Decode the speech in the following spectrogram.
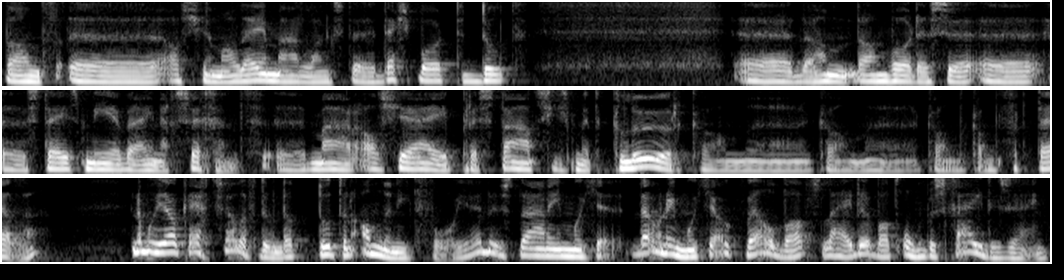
Want uh, als je hem alleen maar langs de dashboard doet, uh, dan, dan worden ze steeds meer weinigzeggend. maar als jij prestaties met kleur kan, kan, kan, kan vertellen. En dat moet je ook echt zelf doen. Dat doet een ander niet voor je. Dus daarin moet je, daarin moet je ook wel wat leider, wat onbescheiden zijn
